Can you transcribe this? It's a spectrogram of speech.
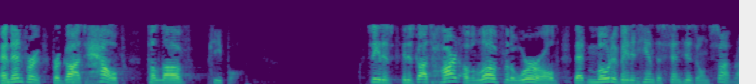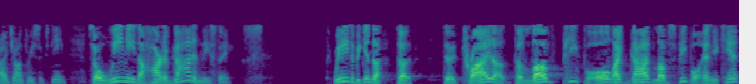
And then for, for God's help to love people. See, it is, it is God's heart of love for the world that motivated him to send his own son, right? John 3.16. So we need the heart of God in these things. We need to begin to, to, to try to, to love people like God loves people. And you can't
